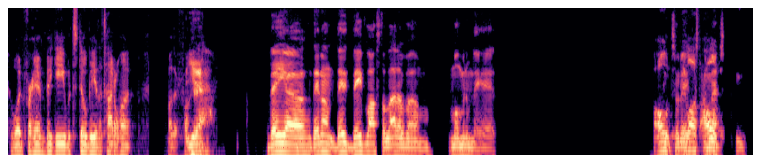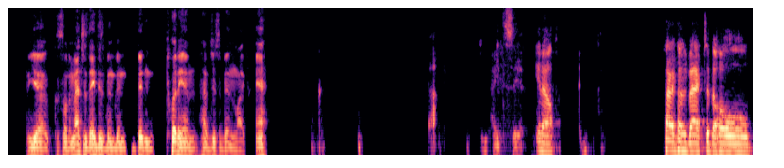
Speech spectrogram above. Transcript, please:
it wasn't for him, Big E would still be in the title hunt. Motherfucker. Yeah. They uh they don't they they've lost a lot of um momentum they had. All of it. So they, they lost the all of it. Yeah, so the matches they just been been been put in have just been like eh. Hate to see it. you know, kind of comes back to the whole.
